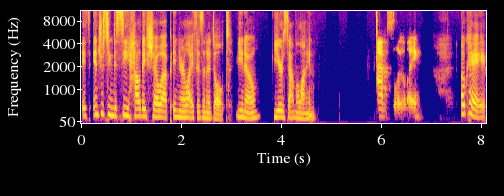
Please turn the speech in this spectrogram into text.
it's interesting to see how they show up in your life as an adult, you know, years down the line. Absolutely. Okay.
